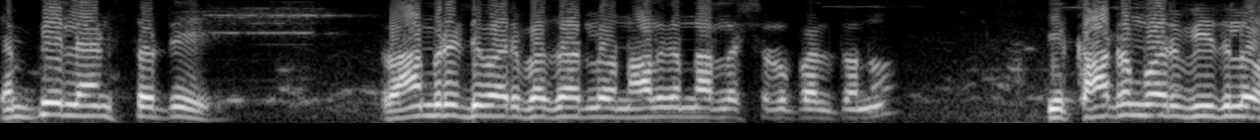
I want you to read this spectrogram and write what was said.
ఎంపీ ల్యాండ్స్ తోటి రామిరెడ్డి వారి బజార్లో నాలుగున్నర లక్షల రూపాయలతోనూ ఈ కాటన్ వారి వీధిలో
